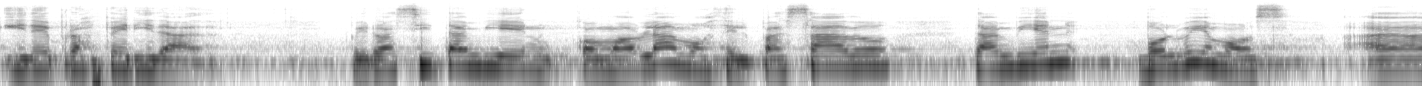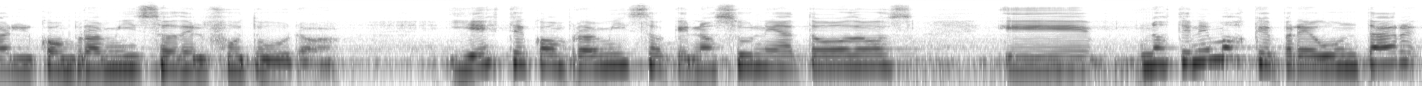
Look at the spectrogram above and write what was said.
y de prosperidad. Pero así también, como hablamos del pasado, también volvemos al compromiso del futuro. Y este compromiso que nos une a todos, eh, nos tenemos que preguntar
